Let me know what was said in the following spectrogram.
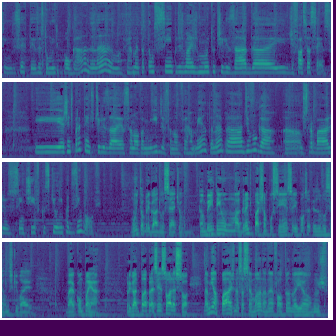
Sim, de certeza. Estou muito empolgada, né? Uma ferramenta tão simples, mas muito utilizada e de fácil acesso. E a gente pretende utilizar essa nova mídia, essa nova ferramenta, né, para divulgar ah, os trabalhos científicos que o INPA desenvolve. Muito obrigado, Lucete. Eu também tenho uma grande paixão por ciência e com certeza você é um dos que vai, vai acompanhar. Obrigado pela presença. Olha só, na minha página essa semana, né, faltando aí alguns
